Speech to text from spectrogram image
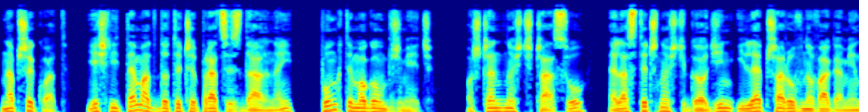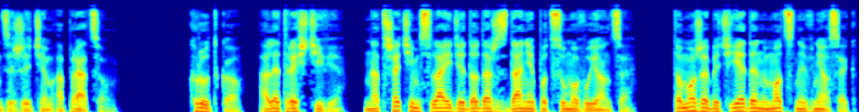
Na przykład, jeśli temat dotyczy pracy zdalnej, punkty mogą brzmieć oszczędność czasu, elastyczność godzin i lepsza równowaga między życiem a pracą. Krótko, ale treściwie. Na trzecim slajdzie dodasz zdanie podsumowujące. To może być jeden mocny wniosek,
